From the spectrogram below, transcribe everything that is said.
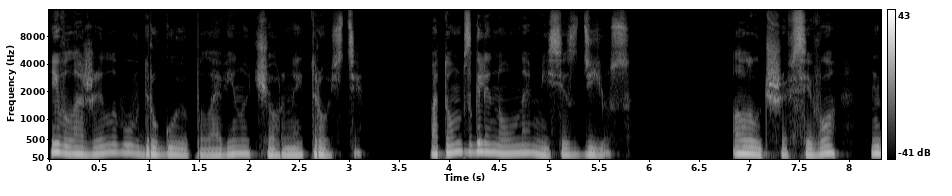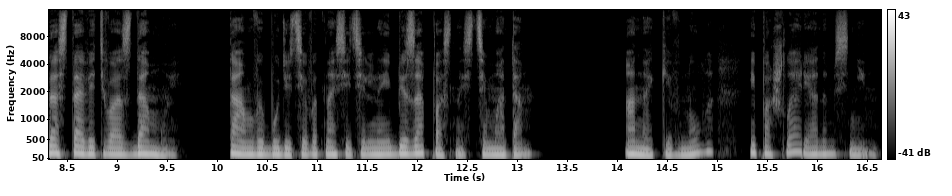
и вложил его в другую половину черной трости. Потом взглянул на миссис Дьюс. «Лучше всего доставить вас домой. Там вы будете в относительной безопасности, мадам». Она кивнула и пошла рядом с ним.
